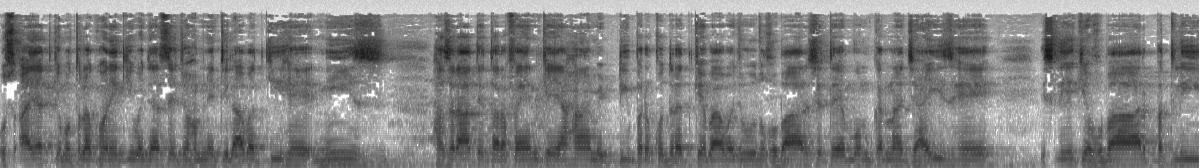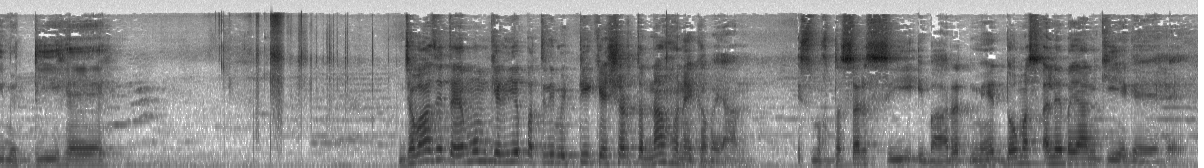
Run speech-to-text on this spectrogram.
उस आयत के मुतलक होने की वजह से जो हमने तिलावत की है, नीज़ हज़रत तरफ़ैन के यहाँ मिट्टी पर कुदरत के बावजूद गुबार से तयम करना जायज़ है, इसलिए कि गुबार पतली मिट्टी है। जवाज़ तयम के लिए पतली मिट्टी के शर्त ना होने का बयान। इस मुख्तसर सी इबारत में दो मसले बयान किए गए हैं।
